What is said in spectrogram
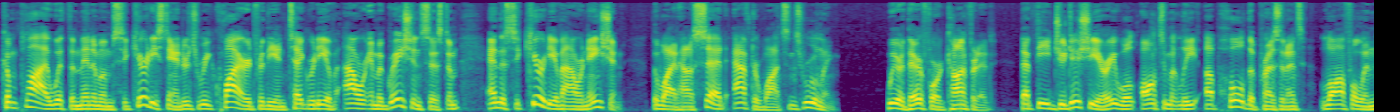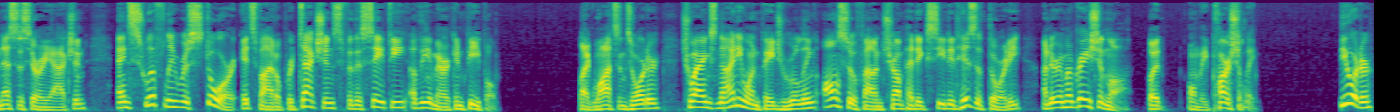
comply with the minimum security standards required for the integrity of our immigration system and the security of our nation, the White House said after Watson's ruling. We are therefore confident that the judiciary will ultimately uphold the president's lawful and necessary action and swiftly restore its vital protections for the safety of the American people. Like Watson's order, Chuang's 91 page ruling also found Trump had exceeded his authority under immigration law, but only partially. The order,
